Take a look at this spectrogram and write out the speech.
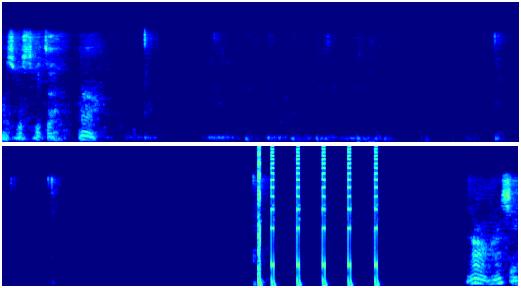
I'm supposed to get the. Oh. Oh, I see.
